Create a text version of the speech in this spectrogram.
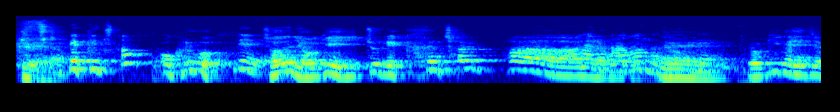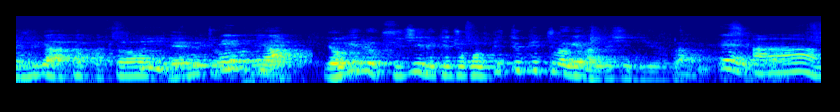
그래요. 그죠? 어 그리고 네. 저는 여기에 이쪽에 큰 철판이라고 막아놨어요. 될까요? 네. 여기가 이제 우리가 아까 봤던 예물 쪽 외부 벽? 여기를 굳이 이렇게 조금 삐뚤삐뚤하게 만드신 이유가 네. 있을까요? 아,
